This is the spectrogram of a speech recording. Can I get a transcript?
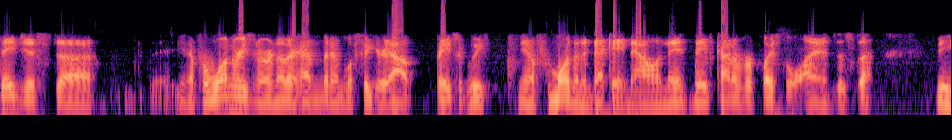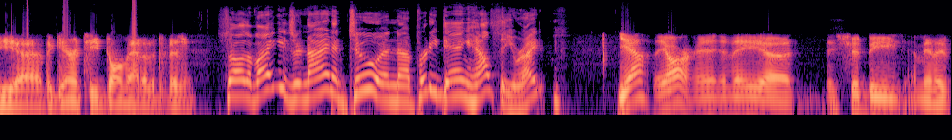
they just uh, you know for one reason or another haven't been able to figure it out. Basically, you know, for more than a decade now, and they they've kind of replaced the Lions as the the uh, the guaranteed doormat of the division. So the Vikings are nine and two and uh, pretty dang healthy, right? Yeah, they are, and, and they uh, they should be. I mean, they've,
